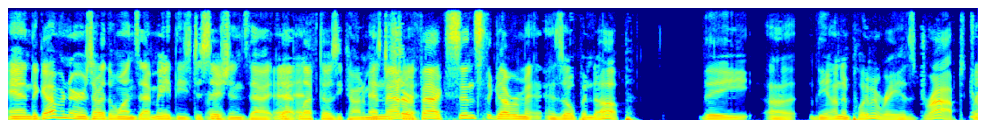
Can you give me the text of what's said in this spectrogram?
And the governors are the ones that made these decisions that, And- that and- left those economies And matter shit. of fact, since the government has opened up, the uh, the unemployment rate has dropped Yeah.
